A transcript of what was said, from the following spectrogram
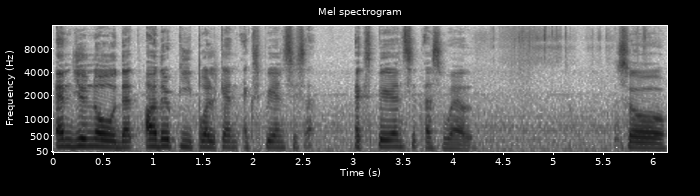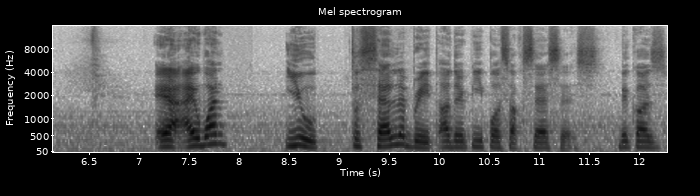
And you know that other people can experience experience it as well. So, yeah, I want you to celebrate other people's successes because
